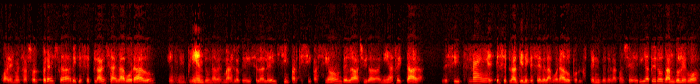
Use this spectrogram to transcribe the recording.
¿Cuál es nuestra sorpresa? De que ese plan se ha elaborado, incumpliendo una vez más lo que dice la ley, sin participación de la ciudadanía afectada es decir, e-, ese plan tiene que ser elaborado por los técnicos de la consejería, pero dándole voz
